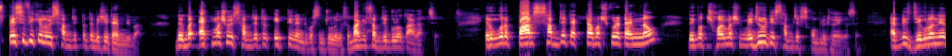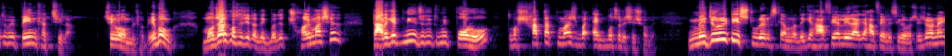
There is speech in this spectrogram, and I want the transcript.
স্পেসিফিক্যালি ওই সাবজেক্টটাতে বেশি টাইম দিবা। দেখবা এক মাসে ওই সাবজেক্টের এইট্টি নাইনটি পার্সেন্ট চলে গেছে, বাকি সাবজেক্টগুলো তো আগাচ্ছে। এরকম করে পার সাবজেক্ট একটা মাস করে টাইম নাও, দেখবা ছয় মাসে মেজরিটি সাবজেক্ট কমপ্লিট হয়ে গেছে। অ্যাটলিস্ট যেগুলো নিয়ে তুমি পেইন খাচ্ছিলা, সেগুলো কমপ্লিট হবে। এবং মজার কথা যেটা দেখবা যে ছয় মাসের টার্গেট নিয়ে যদি তুমি পড়ো, তোমার সাত আট মাস বা এক বছরে শেষ হবে। মেজরিটি স্টুডেন্টসকে আমরা দেখি হাফ ইয়ারলির আগে হাফ ইয়ারলি সিলেবাস শেষ হয় নাই।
